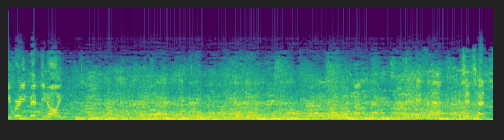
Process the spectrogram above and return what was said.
359. It's intense.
